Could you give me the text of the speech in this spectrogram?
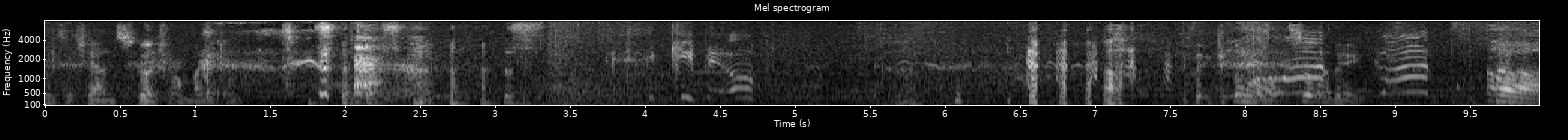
There's a chance. Go on, Sean, bang it in. Keep it up! Come on, somebody. Oh.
